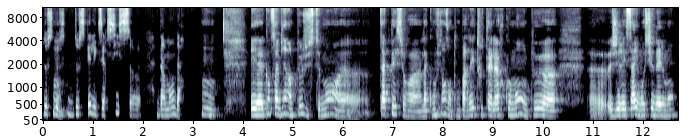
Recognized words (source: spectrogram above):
de ce, hmm. de ce qu'est l'exercice euh, d'un mandat. Hmm. Et euh, quand ça vient un peu justement euh, taper sur la confiance dont on parlait tout à l'heure, comment on peut gérer ça émotionnellement?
